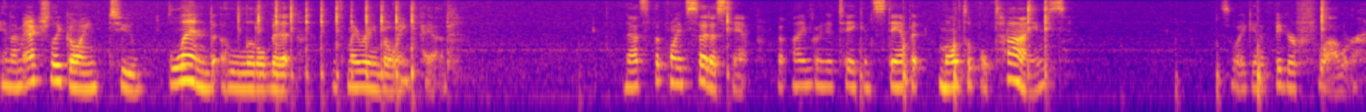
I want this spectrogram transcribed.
and I'm actually going to blend a little bit with my rainbow ink pad. That's the poinsettia stamp, but I'm going to take and stamp it multiple times so I get a bigger flower.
